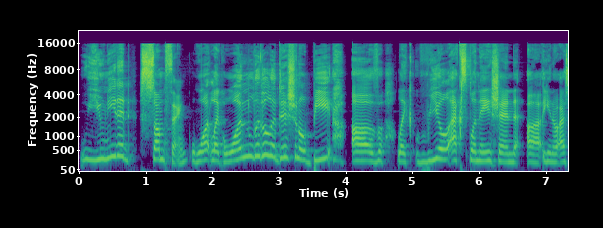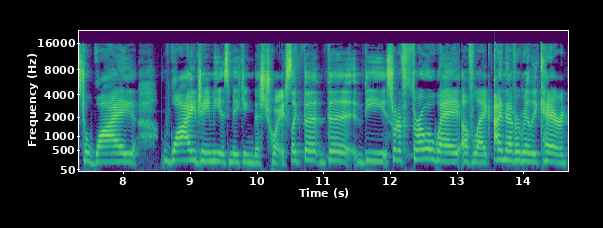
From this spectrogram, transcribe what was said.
you needed something, what, like, one little additional beat of, like, real explanation, uh, you know, as to why, why Jaime is making this choice. Like, the, the, the sort of throwaway of, like, I never really cared,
